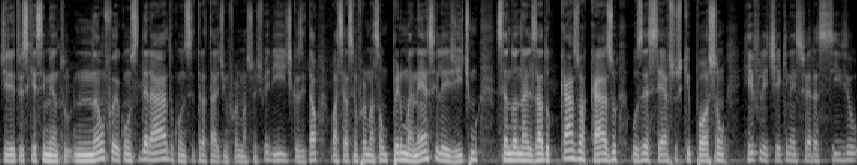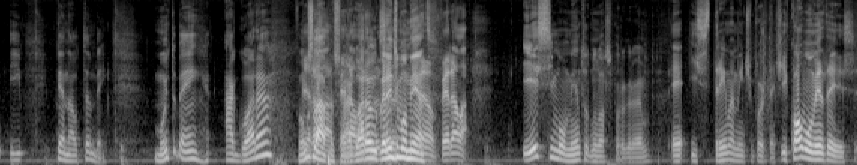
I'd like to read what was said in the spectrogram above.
Direito ao esquecimento não foi considerado quando se tratar de informações verídicas e tal. O acesso à informação permanece legítimo, sendo analisado caso a caso os excessos que possam refletir aqui na esfera civil e penal também. Muito bem. Agora, vamos Pera lá, professor. pera Agora lá, é o professor. grande momento. Não, pera lá. Esse momento do nosso programa é extremamente importante. E qual momento é esse?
